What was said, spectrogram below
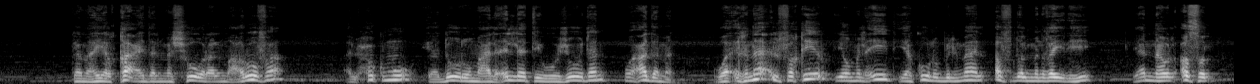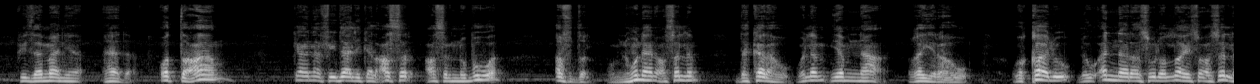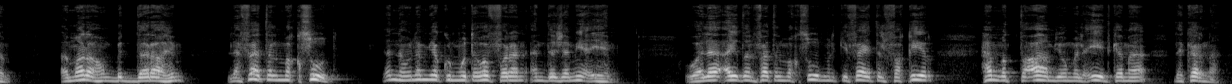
كما هي القاعدة المشهورة المعروفة الحكم يدور مع العلة وجودا وعدما. وإغناء الفقير يوم العيد يكون بالمال أفضل من غيره لأنه الأصل في زماننا هذا. والطعام كان في ذلك العصر عصر النبوة أفضل. ومن هنا النبي صلى الله عليه وسلم ذكره ولم يمنع غيره. وقالوا لو أن رسول الله صلى الله عليه وسلم أمرهم بالدراهم لفات المقصود لأنه لم يكن متوفرا عند جميعهم. ولا أيضا فات المقصود من كفاية الفقير هم الطعام يوم العيد كما ذكرنا.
